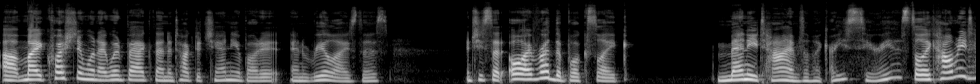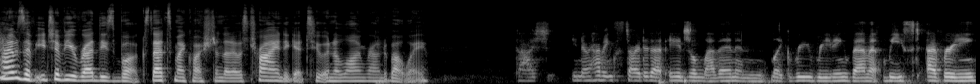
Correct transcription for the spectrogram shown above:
Uh, my question when I went back then and talked to Channy about it and realized this, and she said, "Oh, I've read the books like many times." I'm like, "Are you serious?" So, like, how many mm-hmm. times have each of you read these books? That's my question that I was trying to get to in a long roundabout way. gosh, you know, having started at age 11 and like rereading them at least every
